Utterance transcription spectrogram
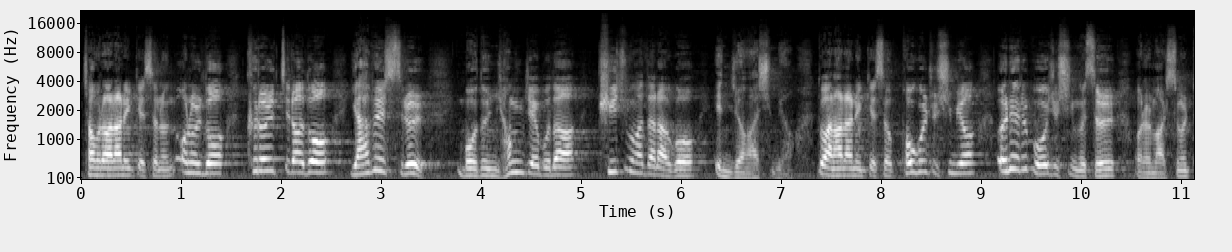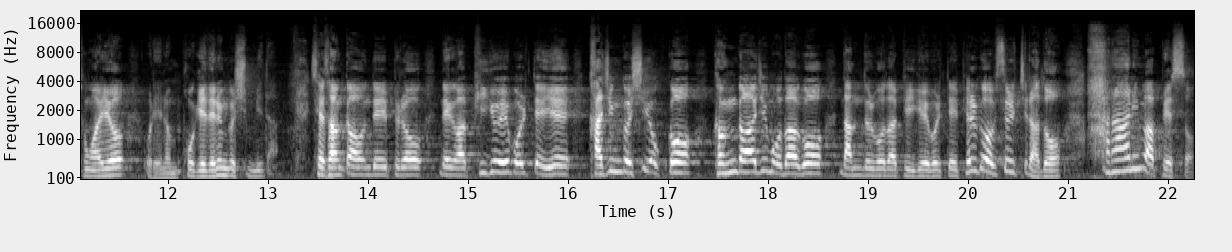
참으로 하나님께서는 오늘도 그럴지라도 야베스를 모든 형제보다 귀중하다라고 인정하시며 또한 하나님께서 복을 주시며 은혜를 보여주신 것을 오늘 말씀을 통하여 우리는 보게 되는 것입니다. 세상 가운데 비록 내가 비교해 볼 때에 가진 것이 없고 건강하지 못하고 남들보다 비교해 볼 때 별거 없을지라도 하나님 앞에서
